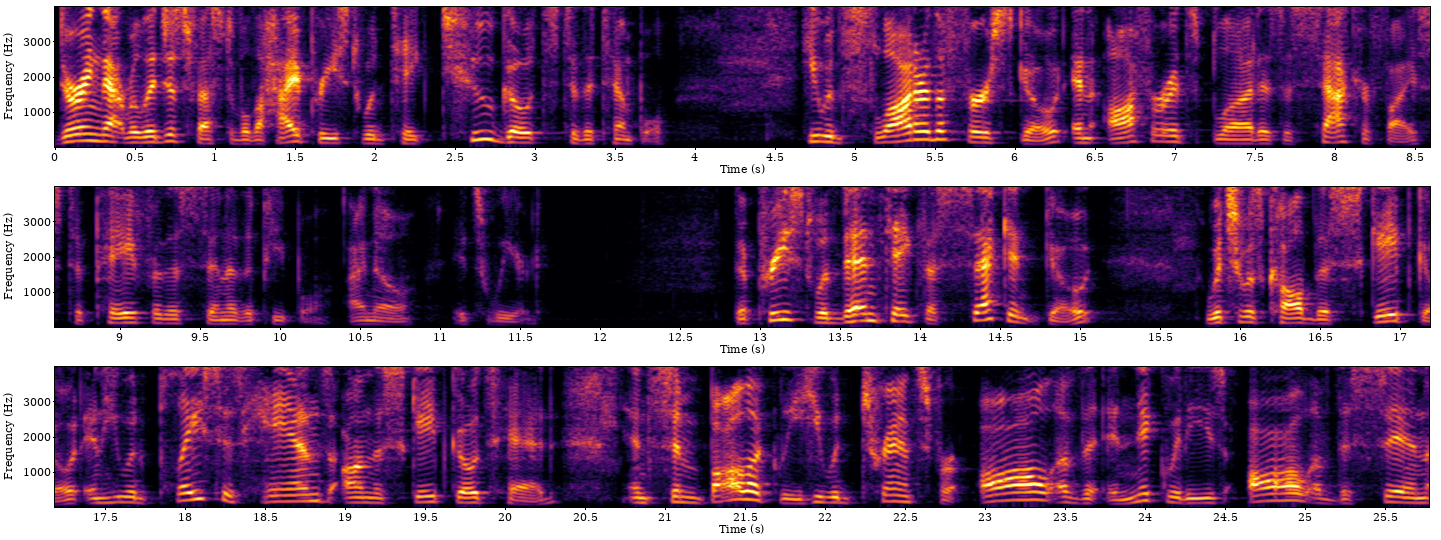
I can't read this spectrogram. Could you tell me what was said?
During that religious festival, the high priest would take two goats to the temple. He would slaughter the first goat and offer its blood as a sacrifice to pay for the sin of the people. I know, it's weird. The priest would then take the second goat, which was called the scapegoat, and he would place his hands on the scapegoat's head, and symbolically he would transfer all of the iniquities, all of the sin,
